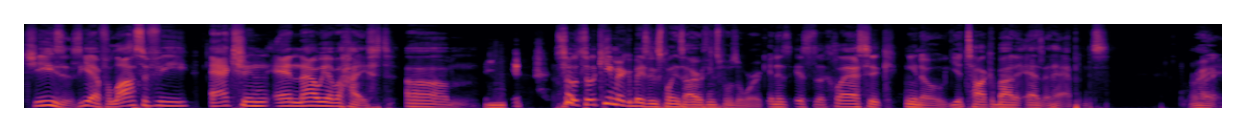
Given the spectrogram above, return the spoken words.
Jesus, yeah, philosophy, action, and now we have a heist. Um, so so the keymaker basically explains how everything's supposed to work, and it's it's the classic. You know, you talk about it as it happens, right?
